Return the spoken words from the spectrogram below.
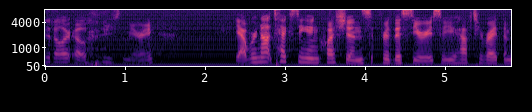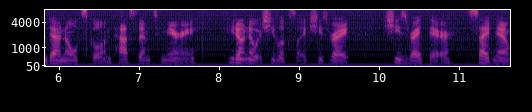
the dollar, oh, there's Mary. Yeah, we're not texting in questions for this series, so you have to write them down old school and pass them to Mary. If you don't know what she looks like, she's right. She's right there. Side note.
